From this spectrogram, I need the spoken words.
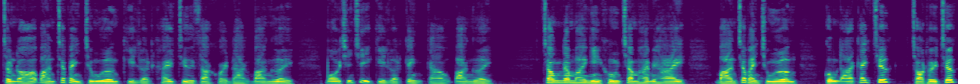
Trong đó, Ban chấp hành Trung ương kỷ luật khai trừ ra khỏi đảng 3 người, Bộ Chính trị kỷ luật cảnh cáo 3 người. Trong năm 2022, Ban chấp hành Trung ương cũng đã cách chức, cho thôi chức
